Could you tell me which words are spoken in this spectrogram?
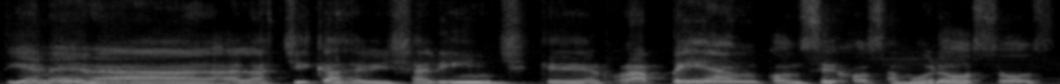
Tienen a, a, las chicas de Villalinch que rapean consejos amorosos.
